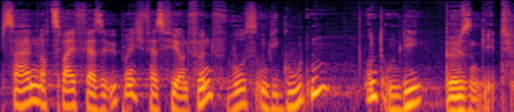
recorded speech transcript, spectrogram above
Psalm noch zwei Verse übrig, Vers 4 und 5, wo es um die Guten und um die Bösen geht.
